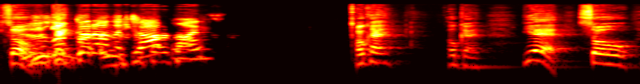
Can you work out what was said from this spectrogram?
So You look good on the is this your top one. Okay. Okay. Yeah. So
